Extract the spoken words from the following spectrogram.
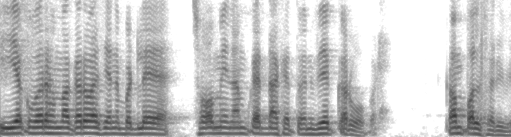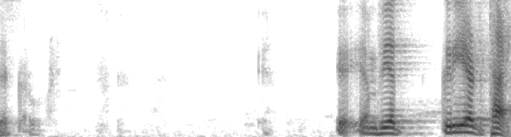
એ એક વર્ષમાં કરવા છે, એને બદલે છ મહિનામાં કરી નાખે તો એને વેગ કરવો પડે. કમ્પલસરી વેગ કરવો પડે. એમ વેગ ક્રિએટ થાય.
